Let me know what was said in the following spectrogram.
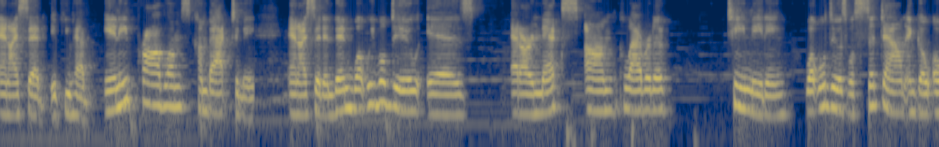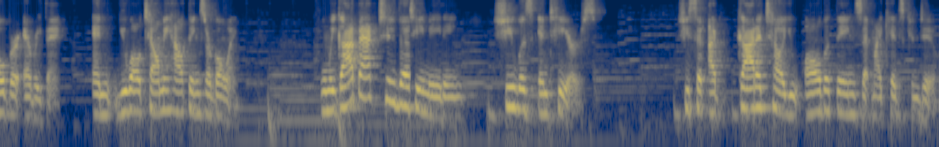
And I said, if you have any problems, come back to me. And I said, and then what we will do is at our next um, collaborative team meeting, what we'll do is we'll sit down and go over everything. And you all tell me how things are going. When we got back to the team meeting, she was in tears. She said, I've got to tell you all the things that my kids can do.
